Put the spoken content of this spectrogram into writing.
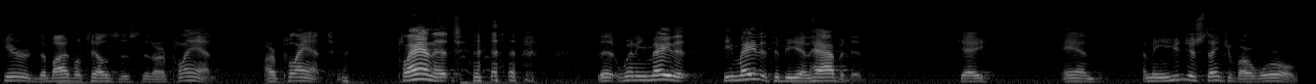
here the Bible tells us that our plant, our plant, planet, that when he made it, he made it to be inhabited. Okay? And I mean, you just think of our world.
